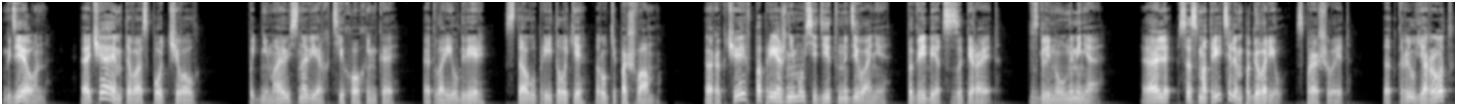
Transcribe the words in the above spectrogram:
«Где он?» А чаем-то вас подчевал. Поднимаюсь наверх тихохонько. Отворил дверь, стал у притолоки, руки по швам. Аракчеев по-прежнему сидит на диване, погребец запирает. Взглянул на меня. «Аль, со смотрителем поговорил?» — спрашивает. Открыл я рот.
